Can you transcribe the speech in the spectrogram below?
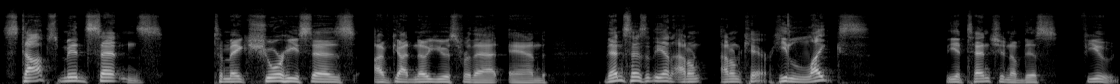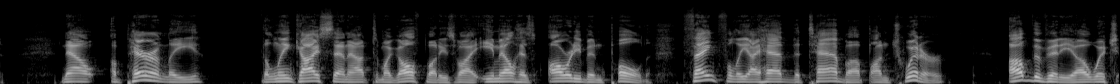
stops mid sentence to make sure he says, I've got no use for that, and Then says at the end, I don't I don't care. He likes the attention of this feud. Now, apparently, the link I sent out to my golf buddies via email has already been pulled. Thankfully, I had the tab up on Twitter of the video, which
